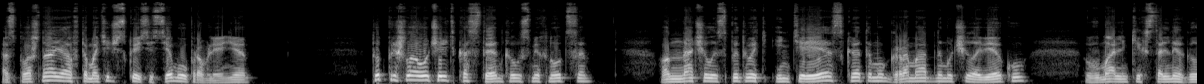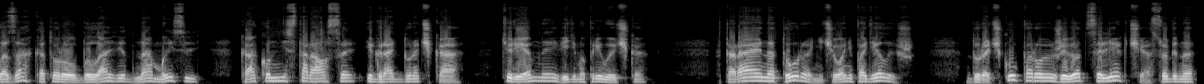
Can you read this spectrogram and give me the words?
а сплошная автоматическая система управления. Тут пришла очередь Костенко усмехнуться. Он начал испытывать интерес к этому громадному человеку, в маленьких стальных глазах которого была видна мысль, как он не старался играть дурачка. Тюремная, видимо, привычка. Вторая натура, ничего не поделаешь. Дурачку порою живется легче, особенно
